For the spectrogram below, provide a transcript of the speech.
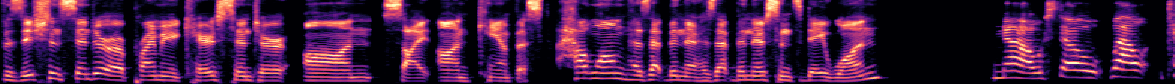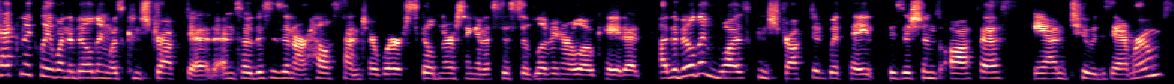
physician center or primary care center on site on campus. How long has that been there? Has that been there since day one? No. So, well, technically, when the building was constructed, and so this is in our health center where skilled nursing and assisted living are located, uh, the building was constructed with a physician's office and two exam rooms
